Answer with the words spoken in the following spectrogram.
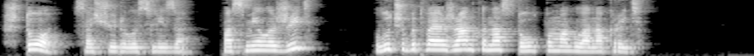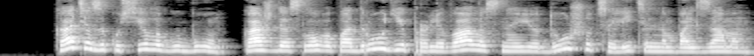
«Что?» — сощурилась Лиза. «Посмела жить? Лучше бы твоя Жанка на стол помогла накрыть». Катя закусила губу. Каждое слово подруги проливалось на ее душу целительным бальзамом.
